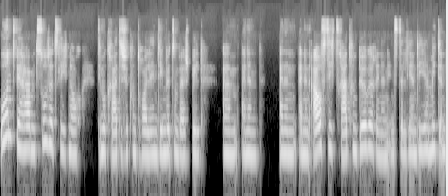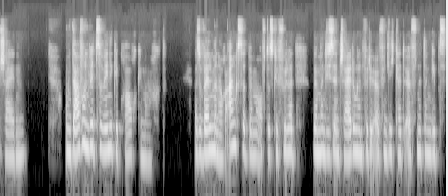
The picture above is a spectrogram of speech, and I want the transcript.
und wir haben zusätzlich noch demokratische Kontrolle, indem wir zum Beispiel ähm, einen einen, einen Aufsichtsrat von Bürgerinnen installieren, die hier mitentscheiden. Und davon wird zu wenig Gebrauch gemacht. Also weil man auch Angst hat, wenn man oft das Gefühl hat, wenn man diese Entscheidungen für die Öffentlichkeit öffnet, dann gibt's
